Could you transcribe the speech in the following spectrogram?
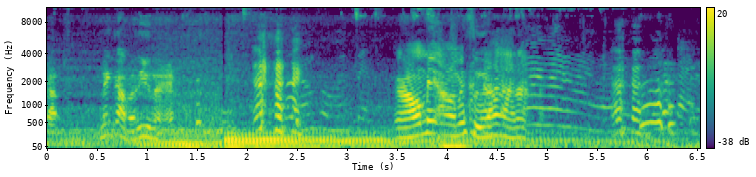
กลับไม่กลับแล้วที่อยู่ไหนเอาไม่เอาไม่ซื้อแล้วกันอะโอ้โห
